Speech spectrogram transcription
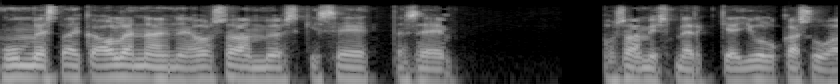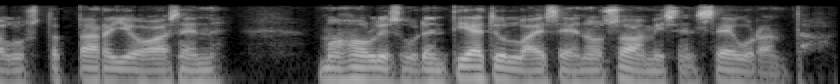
mun mielestä aika olennainen osa on myöskin se, että se osaamismerkkien julkaisualusta tarjoaa sen mahdollisuuden tietynlaiseen osaamisen seurantaan.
